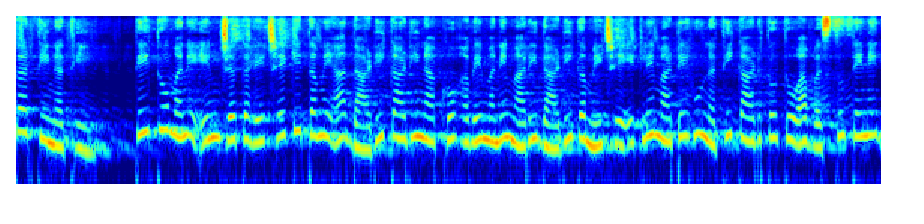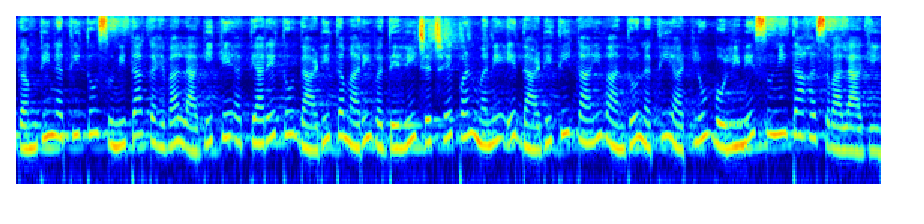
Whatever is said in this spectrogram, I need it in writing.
કરતી નથી. તે તો મને એમ જ કહે છે કે તમે આ દાઢી કાઢી નાખો. હવે મને મારી દાઢી ગમે છે એટલે માટે હું નથી કાઢતો. તો આ વસ્તુ તેને ગમતી નથી. તો સુનિતા કહેવા લાગી કે અત્યારે તો દાઢી તમારી વધેલી જ છે, પણ મને એ દાઢીથી કાંઈ વાંધો નથી આટલું બોલીને સુનિતા હસવા લાગી.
